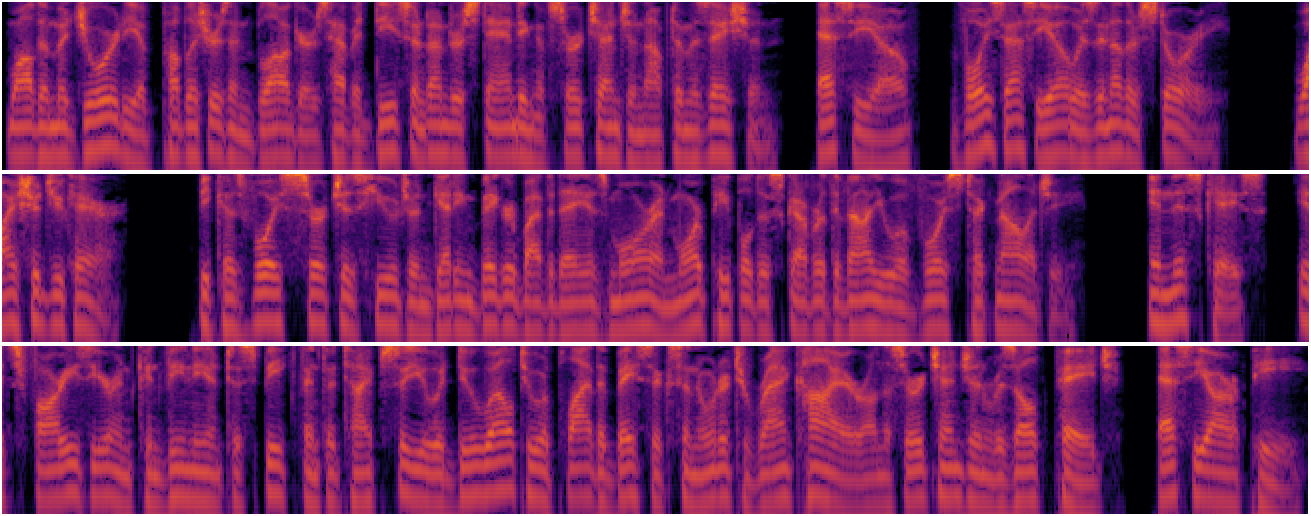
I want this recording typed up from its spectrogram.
While the majority of publishers and bloggers have a decent understanding of search engine optimization, SEO, voice SEO is another story. Why should you care? Because voice search is huge and getting bigger by the day as more and more people discover the value of voice technology. In this case, it's far easier and convenient to speak than to type so you would do well to apply the basics in order to rank higher on the search engine result page, SERP.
